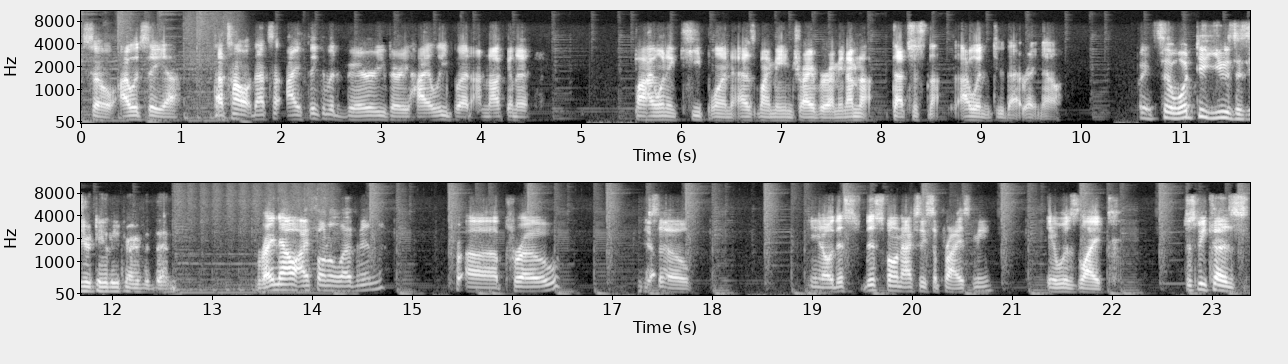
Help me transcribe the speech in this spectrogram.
So I would say, yeah, that's how that's I think of it very very highly. But I'm not gonna buy one and keep one as my main driver. I mean, I'm not. That's just not. I wouldn't do that right now. Wait, so what do you use as your daily driver then? Right now, iPhone 11 uh, Pro. Yeah. So, you know, this this phone actually surprised me. It was like, just because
